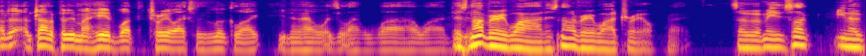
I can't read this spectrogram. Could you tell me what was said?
I'm, I'm trying to put in my head what the trail actually looked like. You know, how is it like? Why? How wide? It's not very wide. It's not a very wide trail. Right. So I mean, it's like you know,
